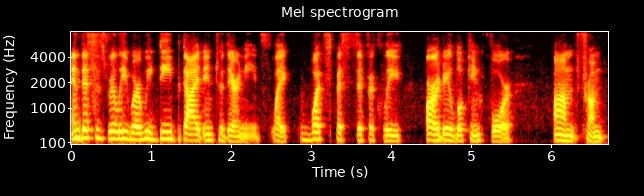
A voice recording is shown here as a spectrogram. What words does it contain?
And this is really where we deep dive into their needs like what specifically are they looking for um, from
